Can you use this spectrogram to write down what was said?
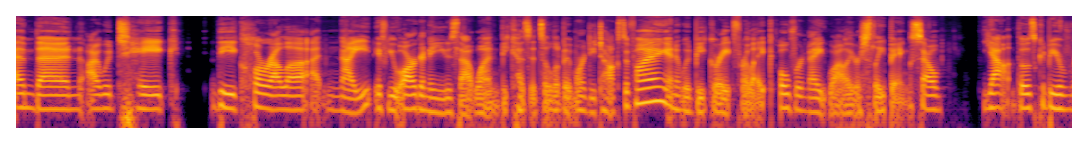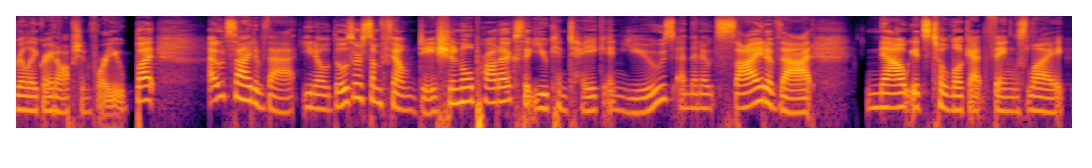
And then I would take the chlorella at night if you are going to use that one because it's a little bit more detoxifying and it would be great for like overnight while you're sleeping. So yeah, those could be a really great option for you. But outside of that, you know, those are some foundational products that you can take and use. And then outside of that, Now it's to look at things like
